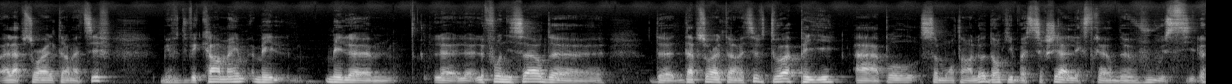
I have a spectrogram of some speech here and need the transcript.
à l'App Store alternatif mais vous devez quand même. Mais, mais le, le, fournisseur de d'App Store alternatif doit payer à Apple ce montant-là, donc il va chercher à l'extraire de vous aussi. Là.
